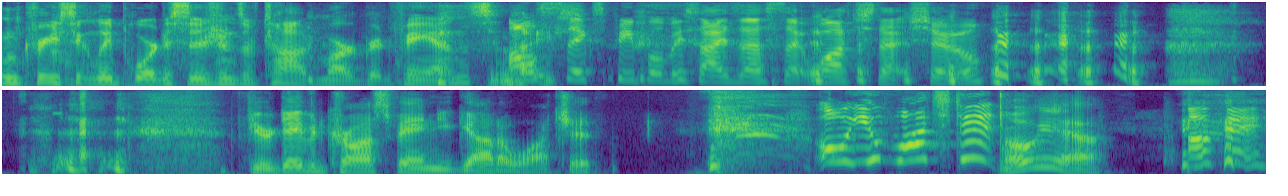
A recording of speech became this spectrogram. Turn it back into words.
increasingly poor decisions of Todd Margaret fans. all Nice. six people besides us that watch that show. If you're a David Cross fan, you gotta watch it. Oh, you've watched it? Oh yeah. Okay.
